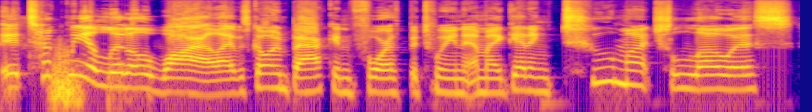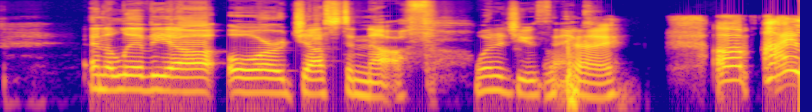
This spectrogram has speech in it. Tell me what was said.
it took me a little while. I was going back and forth between am I getting too much Lois and Olivia or just enough? What did you think? Okay. Um, I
